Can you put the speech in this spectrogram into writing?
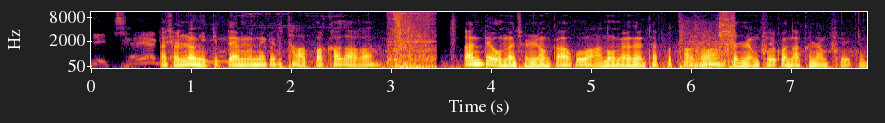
네 아, 전령이 있기 때문에 계속 타 압박하다가 딴 데 오면 전령 까고 안 오면은 태포 타서 전령 풀거나 그냥 풀고.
